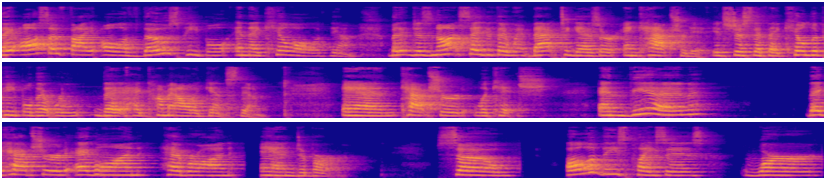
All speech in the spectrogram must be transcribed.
they also fight all of those people and they kill all of them. But it does not say that they went back to Gezer and captured it. It's just that they killed the people that were that had come out against them and captured Lachish. And then they captured Eglon, Hebron, and Debir. So all of these places were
